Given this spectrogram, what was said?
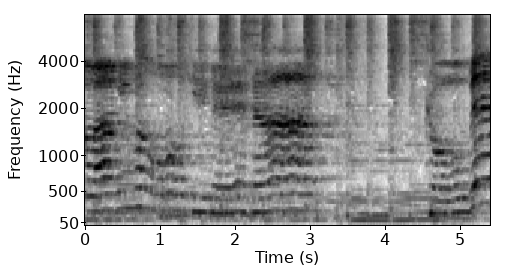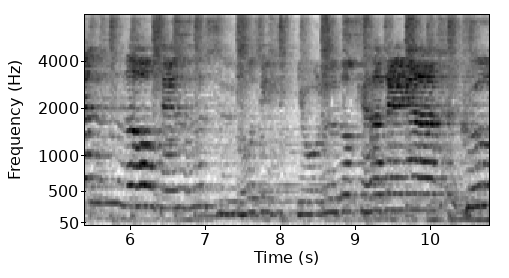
騒ぎを決めた公園のテラス越し夜の風が吹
